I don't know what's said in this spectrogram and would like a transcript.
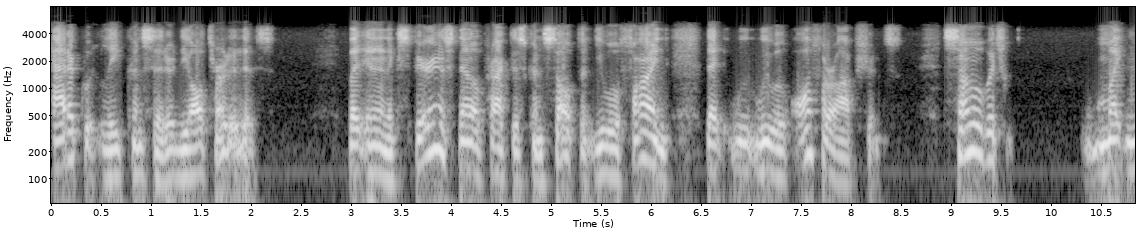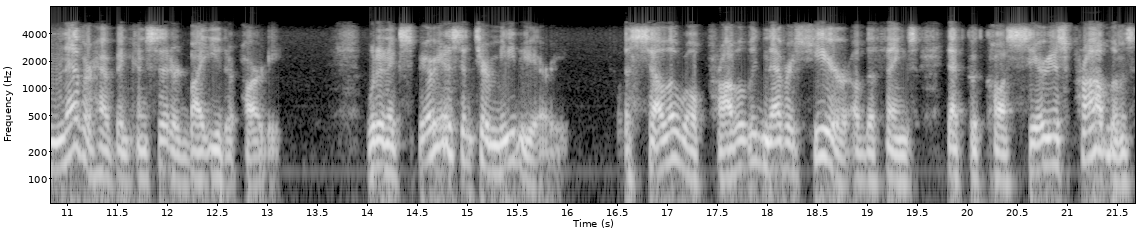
adequately considered the alternatives. But in an experienced dental practice consultant, you will find that we will offer options, some of which might never have been considered by either party. With an experienced intermediary, a seller will probably never hear of the things that could cause serious problems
